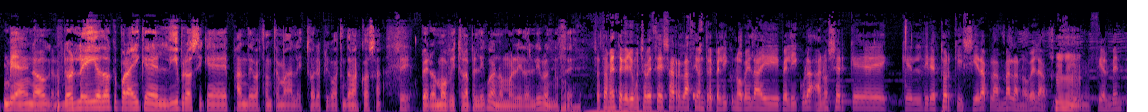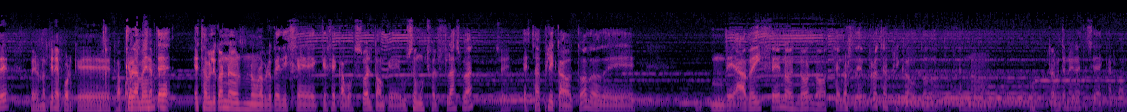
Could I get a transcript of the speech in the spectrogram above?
Bien, lo, lo he leído que por ahí que el libro sí que expande bastante más la historia, explica bastante más cosas, Sí. pero hemos visto la película, no hemos leído el libro, entonces... Exactamente, que yo muchas veces esa relación entre novela y película, a no ser que, que el director quisiera plasmar la novela fielmente, pero no tiene por qué realmente siempre. esta película no es no es una película que dije que es de cabo suelto, aunque use mucho el flashback, Sí. está explicado todo de de A, B y C no, no, no está en orden, pero está explicado todo. Entonces no. Realmente no hay necesidad de escarbar.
